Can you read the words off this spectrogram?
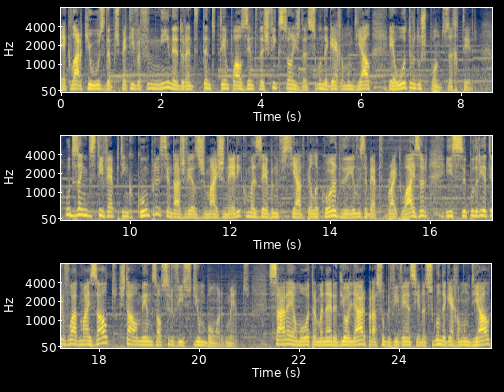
É claro que o uso da perspectiva feminina durante tanto tempo ausente das ficções da Segunda Guerra Mundial é outro dos pontos a reter. O desenho de Steve Epting cumpre, sendo às vezes mais genérico, mas é beneficiado pela cor de Elizabeth Brightweiser e, se poderia ter voado mais alto, está ao menos ao serviço de um bom argumento. Sara é uma outra maneira de olhar para a sobrevivência na Segunda Guerra Mundial,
